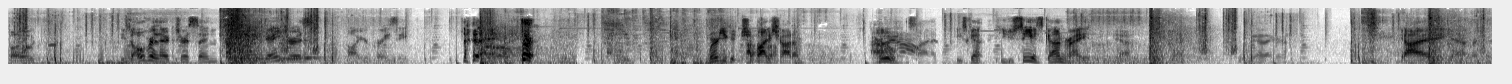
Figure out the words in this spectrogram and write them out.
both. He's over there, Tristan. You ain't dangerous. Oh, you're crazy. Where are you getting I shot body from? shot him. Who? Uh, inside. He's got. You see his gun, right? Yeah. Yeah, that guy. Guy, yeah, right there.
